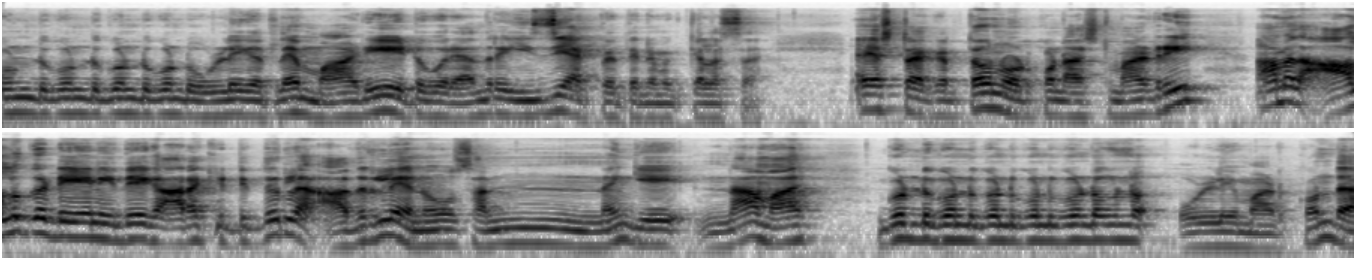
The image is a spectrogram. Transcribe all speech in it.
ಗುಂಡು ಗುಂಡು ಗುಂಡು ಗುಂಡು ಉಳ್ಳಿಗತ್ಲೆ ಮಾಡಿ ಇಟ್ಕೊರಿ. ಅಂದರೆ ಈಸಿ ಆಗ್ತೈತೆ ನಿಮಗೆ ಕೆಲಸ. ಎಷ್ಟಾಗತ್ತೋ ನೋಡ್ಕೊಂಡು ಅಷ್ಟು ಮಾಡಿರಿ. ಆಮೇಲೆ ಆಲೂಗಡ್ಡೆ ಏನಿದೆ, ಈಗ ಆರಕ್ಕೆ ಇಟ್ಟಿದ್ದಿರಲ್ಲ, ಅದರಲ್ಲೇನು ಸಣ್ಣಂಗೆ ನಾವು ಗುಂಡು ಗುಂಡು ಗುಂಡು ಗುಂಡು ಗುಂಡು ಗುಂಡು ಉಳ್ಳಿ ಮಾಡ್ಕೊಂಡು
